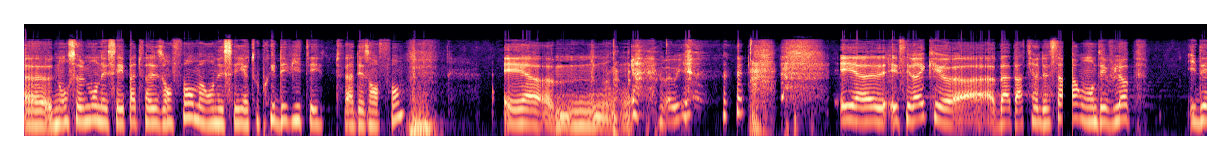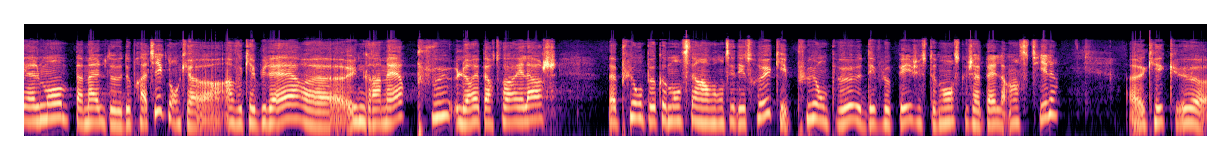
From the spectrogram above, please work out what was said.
non seulement on n'essaye pas de faire des enfants, mais on essaye à tout prix d'éviter de faire des enfants. Et euh, bah oui. Euh, et, c'est vrai que euh, bah, partir de ça, on développe idéalement pas mal de, pratiques, donc un vocabulaire, une grammaire. Plus le répertoire est large, bah, plus on peut commencer à inventer des trucs et plus on peut développer justement ce que j'appelle un style, qui est que,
